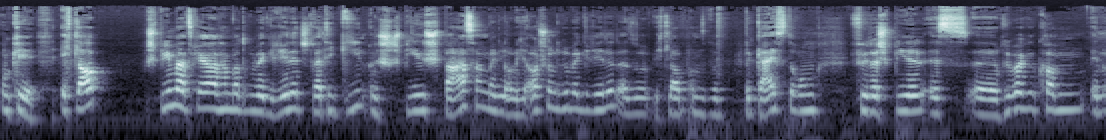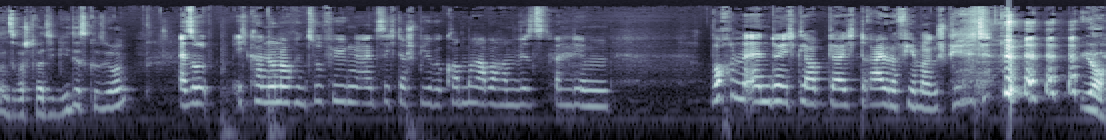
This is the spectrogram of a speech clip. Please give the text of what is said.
Okay, ich glaube, Spielmaterial haben wir drüber geredet, Strategien und Spielspaß haben wir, glaube ich, auch schon drüber geredet. Also ich glaube, unsere Begeisterung für das Spiel ist äh, rübergekommen in unserer Strategiediskussion. Also ich kann nur noch hinzufügen, als ich das Spiel bekommen habe, haben wir es an dem Wochenende, ich glaube, gleich drei oder viermal gespielt. Ja,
